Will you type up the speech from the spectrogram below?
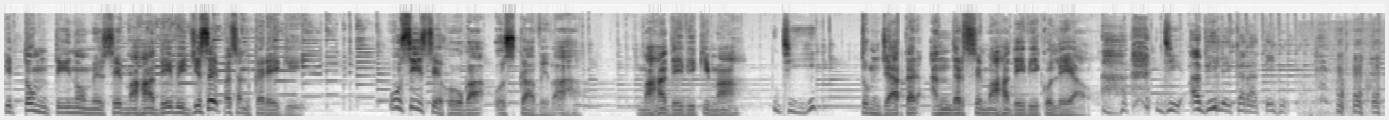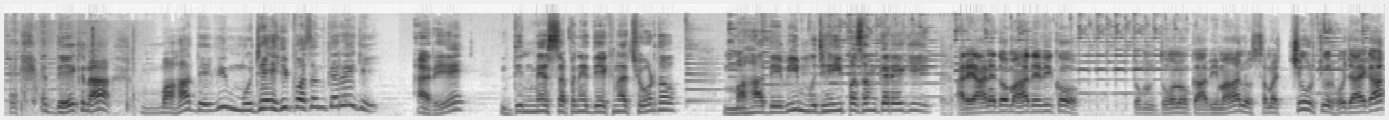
कि तुम तीनों में से महादेवी जिसे पसंद करेगी उसी से होगा उसका विवाह। महादेवी की माँ। जी। तुम जाकर अंदर से महादेवी को ले आओ। जी अभी लेकर आती हूँ। देखना महादेवी मुझे ही पसंद करेगी। अरे दिन में सपने देखना छोड़ दो। महादेवी मुझे ही पसंद करेगी। अरे आने दो महादेवी को। तुम दोनों का अभिमान उस समय चूर चूर हो जाएगा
